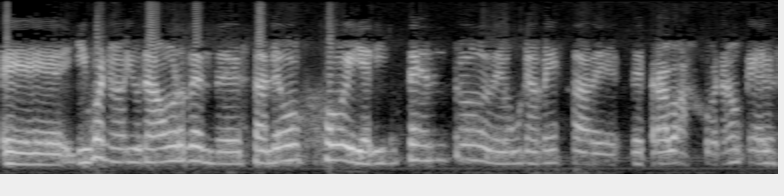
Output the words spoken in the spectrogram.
Eh, y bueno, hay una orden de desalojo y el intento de una mesa de, trabajo, ¿no? Que es,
